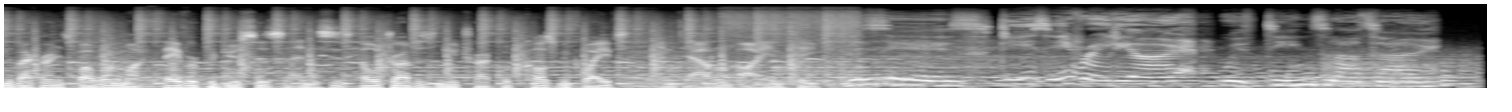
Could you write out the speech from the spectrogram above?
Playing in the background is by one of my favorite producers, and this is Hell Driver's new track called Cosmic Waves, and it's out on IMP. This is DZ Radio with Dean Zlato.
